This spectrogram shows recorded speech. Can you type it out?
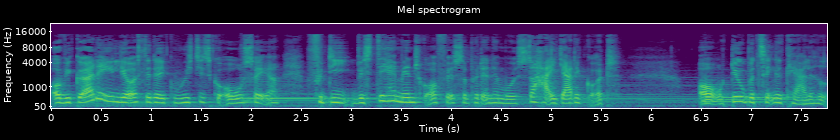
Og vi gør det egentlig også lidt af egoistiske årsager, fordi hvis det her menneske opfører sig på den her måde, så har jeg det godt. Og det er jo betinget kærlighed.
